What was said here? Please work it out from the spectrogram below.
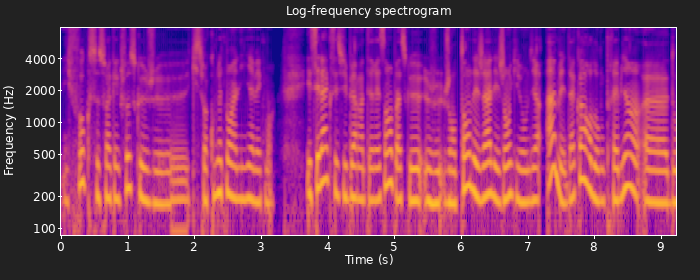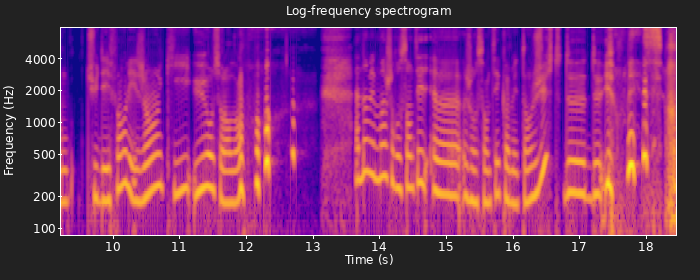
il faut que ce soit quelque chose qui soit complètement aligné avec moi. Et c'est là que c'est super intéressant parce que j'entends déjà les gens qui vont me dire Ah, mais d'accord, donc très bien, donc tu défends les gens qui hurlent sur leurs enfants. ah non, mais moi je ressentais, je ressentais comme étant juste de, de hurler sur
